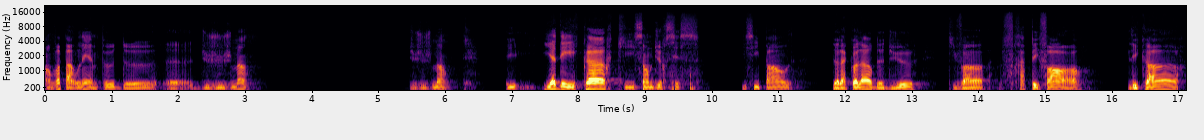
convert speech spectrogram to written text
on va parler un peu de, euh, du jugement. Du jugement il y a des cœurs qui s'endurcissent. Ici, il parle de la colère de Dieu qui va frapper fort les cœurs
